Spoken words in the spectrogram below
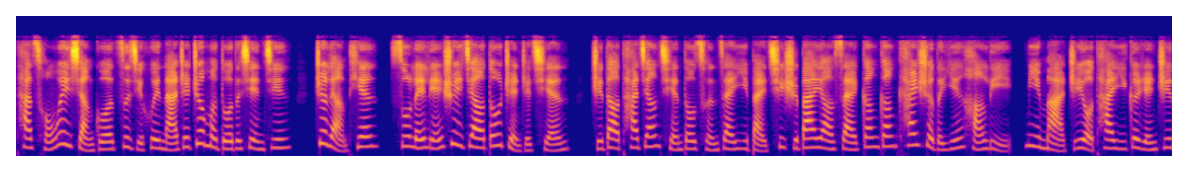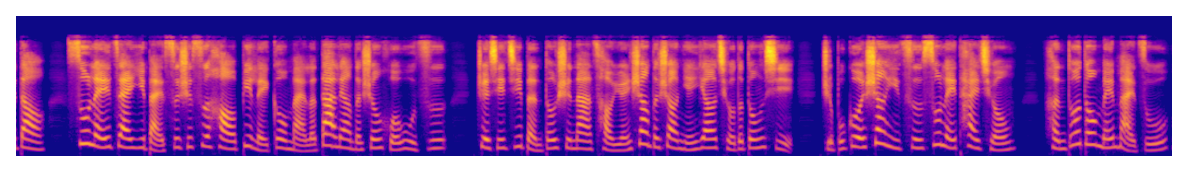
他从未想过自己会拿着这么多的现金。这两天，苏雷连睡觉都枕着钱。直到他将钱都存在一百七十八要塞刚刚开设的银行里，密码只有他一个人知道。苏雷在一百四十四号壁垒购买了大量的生活物资，这些基本都是那草原上的少年要求的东西，只不过上一次苏雷太穷，很多都没买足。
